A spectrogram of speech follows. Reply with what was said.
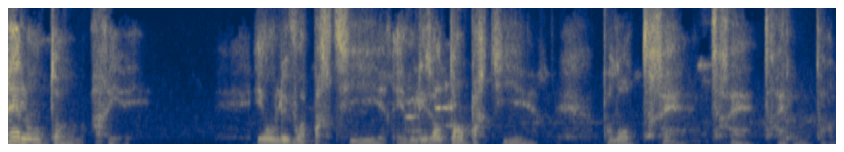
longtemps arriver. Et on les voit partir et on les entend partir pendant très, très, très longtemps.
